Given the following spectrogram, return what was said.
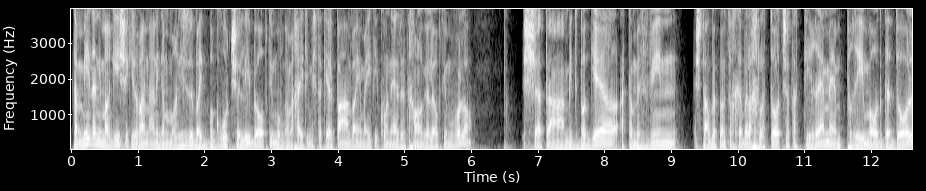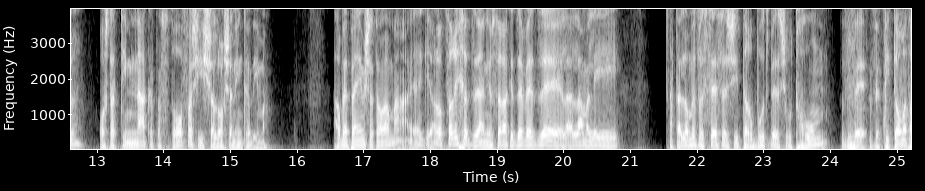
תמיד אני מרגיש שכאילו, אני, אני גם מרגיש שזה בהתבגרות שלי באופטימוב, גם איך הייתי מסתכל פעם, והאם הייתי קונה איזה טכנולוגיה לאופטימוב או לא. שאתה מתבגר, אתה מבין שאתה הרבה פעמים צריך לקבל החלטות שאתה תראה מהם פרי מאוד גדול, או שאתה תמנע קטסטרופה שהיא שלוש שנים קדימה. הרבה פעמים שאתה אומר, מה, אני לא צריך את זה, אני עושה רק את זה ואת זה, למה לי... אתה לא מבסס איזושהי תרבות באיזשהו תחום, ו- ופתאום אתה,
